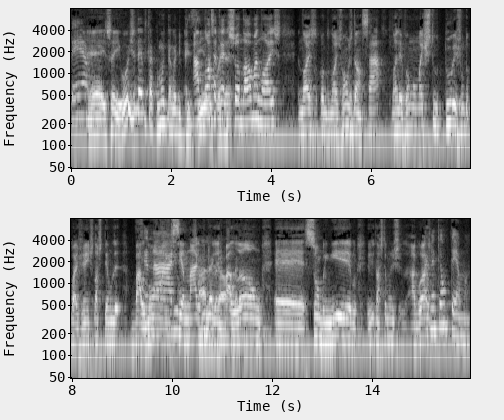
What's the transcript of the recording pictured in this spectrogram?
É, é, isso aí. Hoje deve estar com muito negócio de piseiro. A nossa é tradicional, mas nós nós quando nós vamos dançar, nós levamos uma estrutura junto com a gente, nós temos balões, cenário, cenário ah, muito legal, grande, balão, é, sombrinheiro, nós temos agora... A gente tem um tema.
